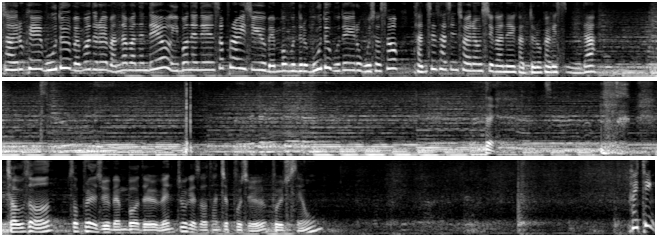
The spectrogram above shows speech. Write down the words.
자 이렇게 모두 멤버들을 만나봤는데요. 이번에는 서프라이즈 유 멤버분들을 모두 무대 위로 모셔서 단체 사진 촬영 시간을 갖도록 하겠습니다. 네. 자, 우선 서프라이즈 멤버들 왼쪽에서 단체 포즈 보여주세요. 화이팅!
